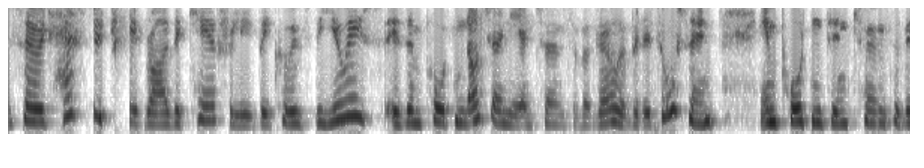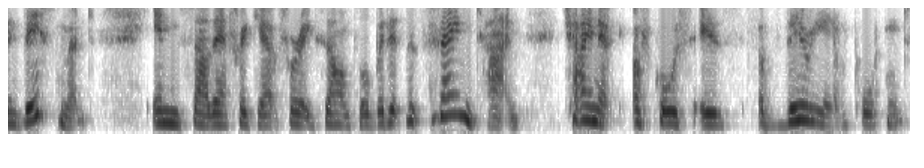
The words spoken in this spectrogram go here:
so it has to tread rather carefully because the US is important not only in terms of AGOA, but it's also in, important in terms of investment in South Africa, for example. But at the same time, China, of course, is a very important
